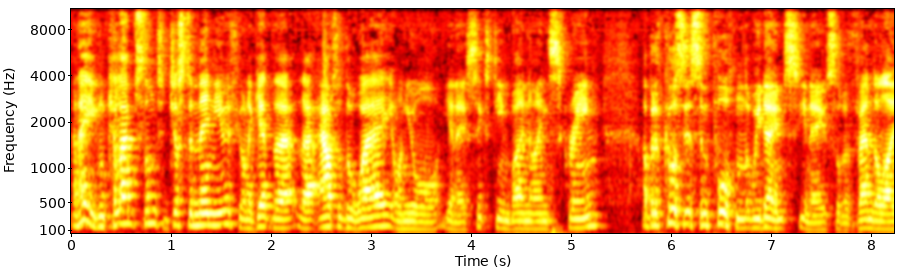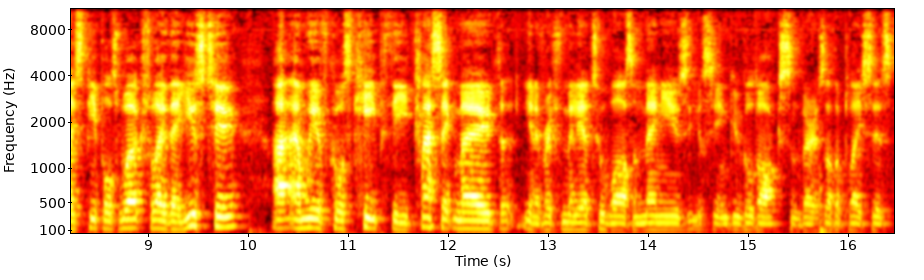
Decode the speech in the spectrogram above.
And hey, you can collapse them to just a menu if you want to get that, that out of the way on your you know 16 by 9 screen. Uh, but of course, it's important that we don't you know sort of vandalize people's workflow they're used to. Uh, and we of course keep the classic mode that you know very familiar toolbars and menus that you'll see in Google Docs and various other places.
